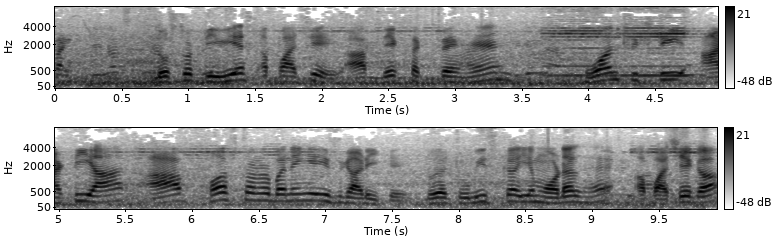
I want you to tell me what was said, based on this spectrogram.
बाइक दोस्तों टीवीएस अपाचे आप देख सकते हैं। 160 आरटीआर आप फ़र्स्ट ओनर बनेंगे इस गाड़ी के। 2024 का ये मॉडल है अपाचे का।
